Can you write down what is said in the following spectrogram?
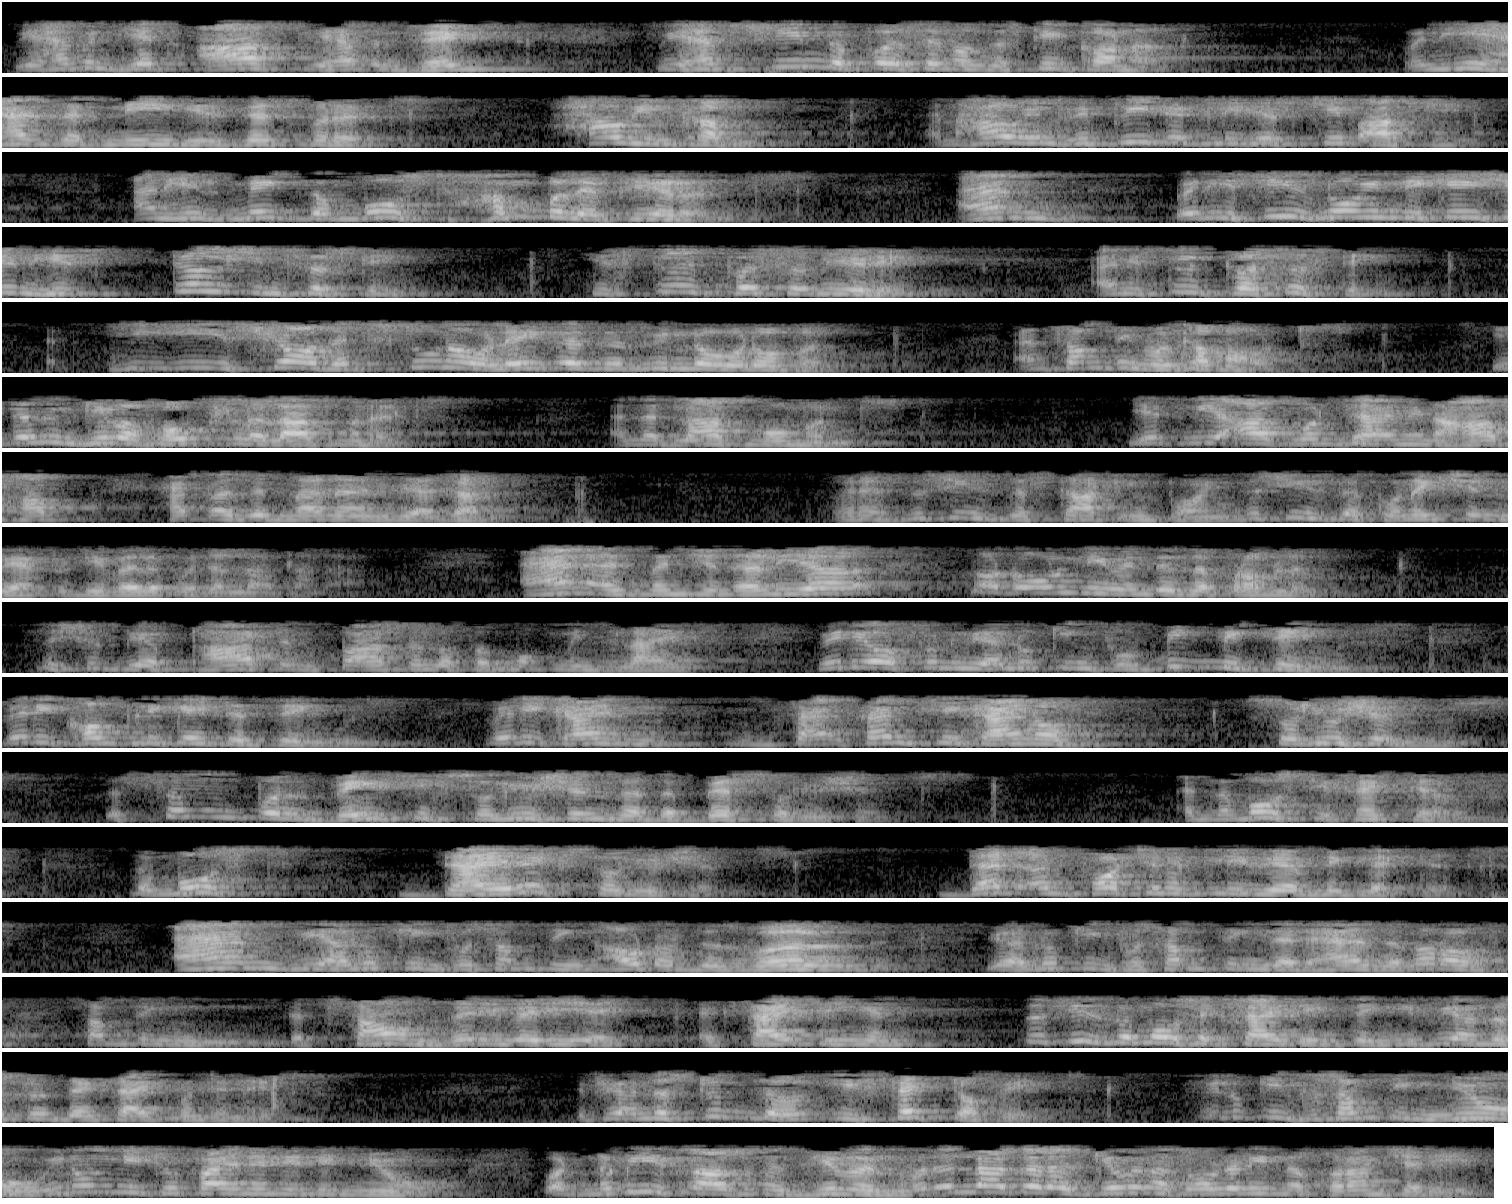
We haven't yet asked, we haven't begged. We have seen the person on the street corner. When he has that need, he's desperate. How he'll come. And how he'll repeatedly just keep asking. And he'll make the most humble appearance. And when he sees no indication, he's still insisting. He's still persevering. And he's still persisting he is sure that sooner or later this window will open and something will come out. He doesn't give up hope till the last minute and that last moment. Yet we ask one time in a half, half haphazard manner and we are done. Whereas this is the starting point. This is the connection we have to develop with Allah Ta'ala. And as mentioned earlier, not only when there's a problem. This should be a part and parcel of a mu'min's life. Very often we are looking for big, big things. Very complicated things. Very kind, fancy kind of solutions. The simple basic solutions are the best solutions. And the most effective, the most direct solutions. That unfortunately we have neglected. And we are looking for something out of this world. We are looking for something that has a lot of, something that sounds very, very exciting. And this is the most exciting thing if we understood the excitement in it. If you understood the effect of it. We're looking for something new. We don't need to find anything new. What Nabi Islam has given, what Allah has given us already in the Quran Sharif.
